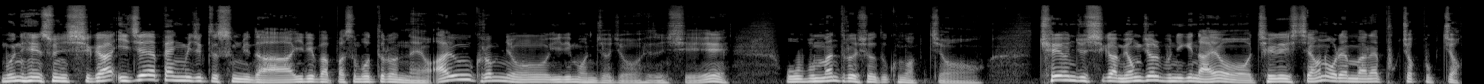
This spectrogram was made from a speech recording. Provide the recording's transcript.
문혜순 씨가 이제 백뮤직 듣습니다. 일이 바빠서 못 들었네요. 아유, 그럼요. 일이 먼저죠, 혜순 씨. 5분만 들으셔도 고맙죠. 최현주 씨가 명절 분위기 나요. 재래시장은 오랜만에 북적북적.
